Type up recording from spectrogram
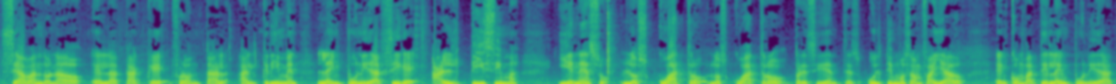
se ha abandonado el ataque frontal al crimen, la impunidad sigue altísima y en eso los cuatro, los cuatro presidentes últimos han fallado en combatir la impunidad.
